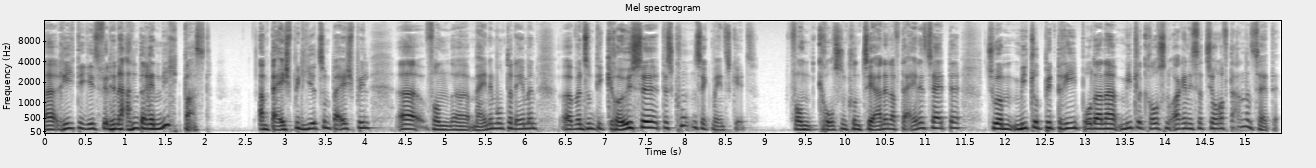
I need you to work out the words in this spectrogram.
äh, richtig ist, für den anderen nicht passt. Am Beispiel hier zum Beispiel äh, von äh, meinem Unternehmen, äh, wenn es um die Größe des Kundensegments geht. Von großen Konzernen auf der einen Seite zu einem Mittelbetrieb oder einer mittelgroßen Organisation auf der anderen Seite.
